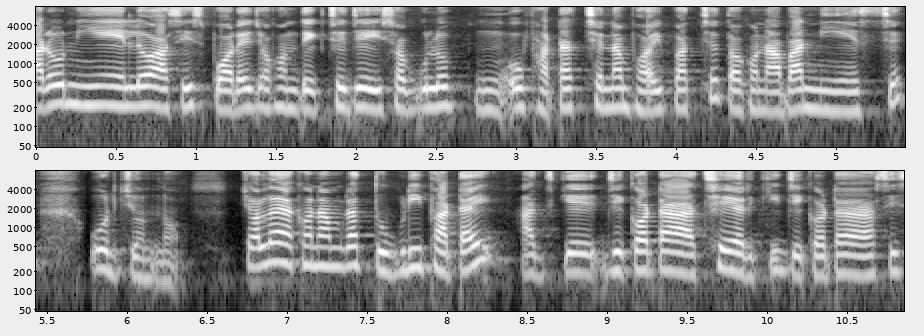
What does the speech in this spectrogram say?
আরও নিয়ে এলো আসিস পরে, যখন দেখছে যে এই সবগুলো ও ফাটাচ্ছে না, ভয় পাচ্ছে, তখন আবার নিয়ে এসছে ওর জন্য। চলো এখন আমরা তুবড়ি ফাটাই। আজকে যে কটা আছে আর কি, যে কটা আসিস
